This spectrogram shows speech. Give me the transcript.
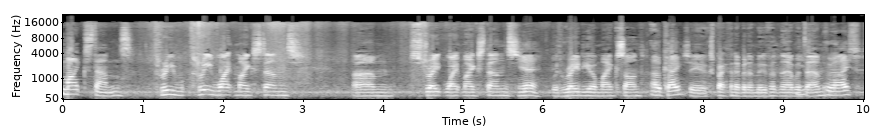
mic stands. Three three white mic stands. Um, straight white mic stands. Yeah. With radio mics on. Okay, So you're expecting a bit of movement there with them right,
